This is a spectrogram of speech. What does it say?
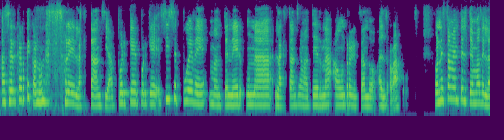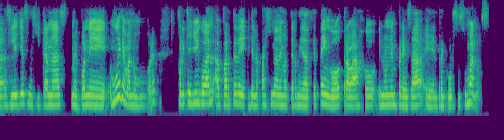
acercarte con un asesor de lactancia. ¿Por qué? Porque sí se puede mantener una lactancia materna aún regresando al trabajo. Honestamente, el tema de las leyes mexicanas me pone muy de mal humor, porque yo igual, aparte de, de la página de maternidad que tengo, trabajo en una empresa en recursos humanos.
